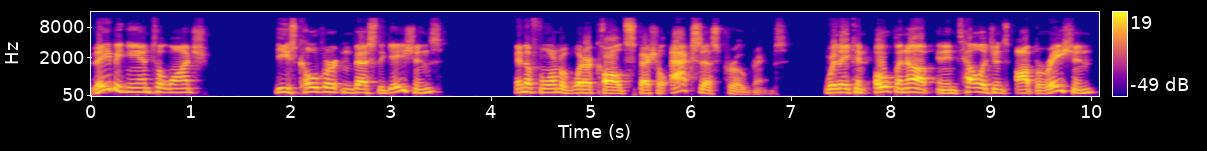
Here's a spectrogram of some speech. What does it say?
they began to launch these covert investigations in the form of what are called special access programs, where they can open up an intelligence operation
